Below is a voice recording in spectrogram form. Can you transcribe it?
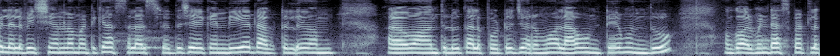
పిల్లల విషయంలో మటుకి అస్సలు అశ్రద్ధ చేయకండి. డాక్టర్లు వాంతులు తలపోటు జ్వరము అలా ఉంటే ముందు గవర్నమెంట్ హాస్పిటల్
